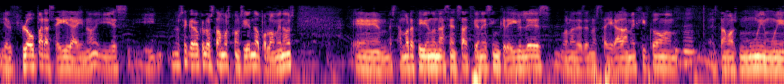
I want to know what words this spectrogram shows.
y el flow para seguir ahí, ¿no? Y es, y no sé, creo que lo estamos consiguiendo, por lo menos eh, estamos recibiendo unas sensaciones increíbles, bueno, desde nuestra llegada a México estamos muy, muy,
